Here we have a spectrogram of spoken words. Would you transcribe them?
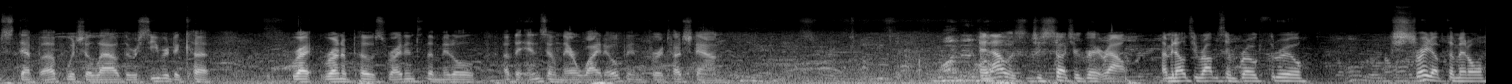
step up, which allowed the receiver to cut, right, run a post right into the middle of the end zone there, wide open for a touchdown. And that was just such a great route. I mean, LT Robinson broke through straight up the middle.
